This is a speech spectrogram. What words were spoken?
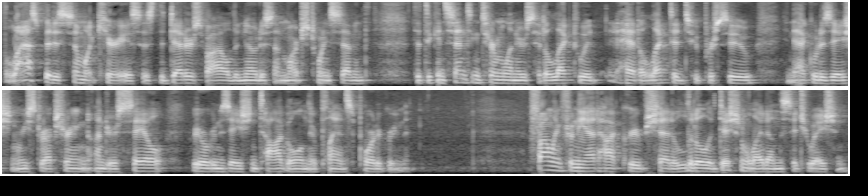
The last bit is somewhat curious as the debtors filed a notice on March 27th that the consenting term lenders had, elected, had elected to pursue an equitization restructuring under a sale reorganization toggle in their plan support agreement. A filing from the ad hoc group shed a little additional light on the situation,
